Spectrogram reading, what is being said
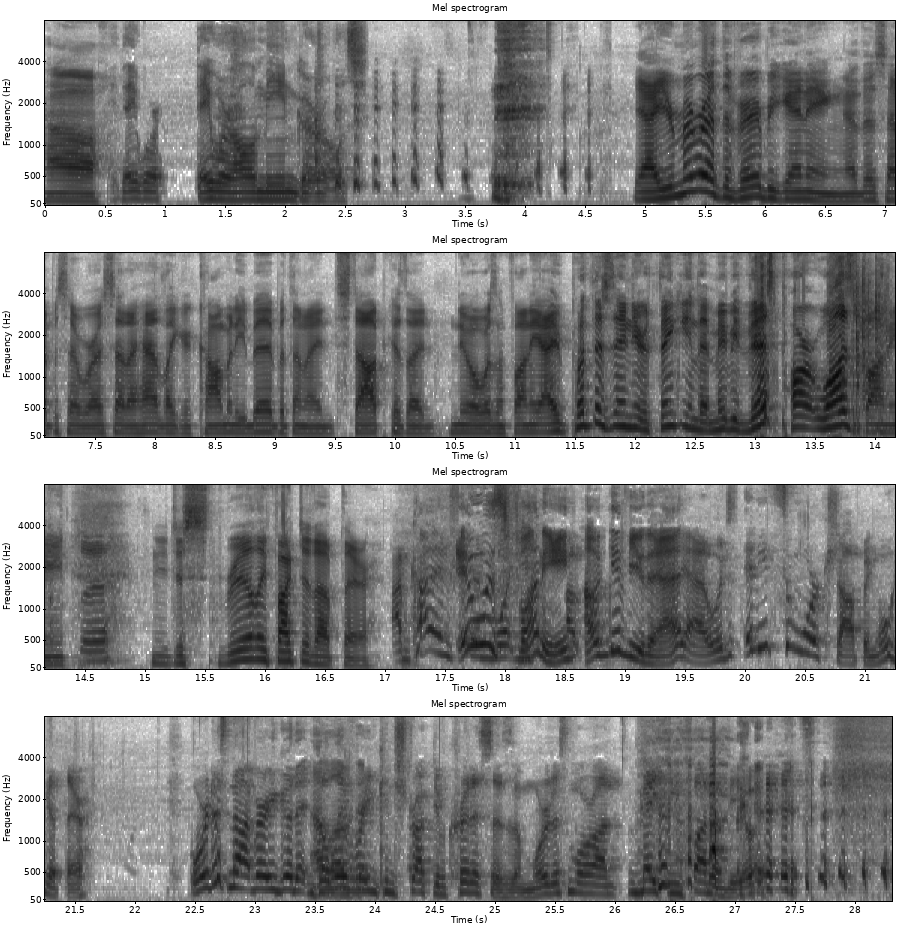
Oh, They were they were all mean girls. Yeah, you remember at the very beginning of this episode where I said I had like a comedy bit, but then I stopped because I knew it wasn't funny. I put this in here thinking that maybe this part was funny. Ugh. You just really fucked it up there. I'm kind of. It was funny. I'll give you that. yeah, it, just, it needs some workshopping. We'll get there. We're just not very good at I delivering constructive criticism. We're just more on making fun of you.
